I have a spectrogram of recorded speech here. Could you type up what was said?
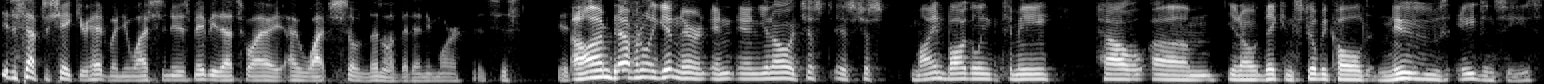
you just have to shake your head when you watch the news. Maybe that's why I, I watch so little of it anymore. It's just. It's, oh, I'm definitely getting there, and, and and you know, it's just it's just mind-boggling to me how um, you know they can still be called news agencies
